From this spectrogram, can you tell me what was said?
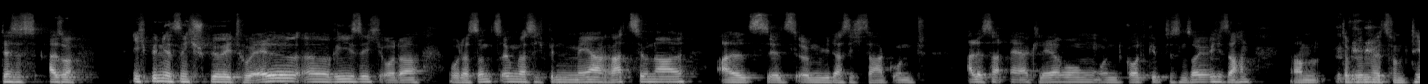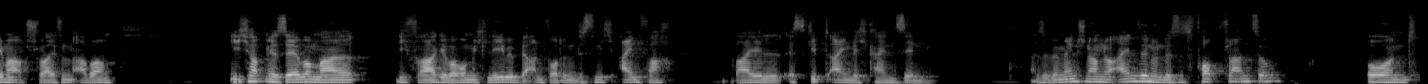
Das ist, also ich bin jetzt nicht spirituell äh, riesig oder, oder sonst irgendwas, ich bin mehr rational als jetzt irgendwie, dass ich sage, und alles hat eine Erklärung und Gott gibt es und solche Sachen. Ähm, da würden wir jetzt vom Thema abschweifen, aber ich habe mir selber mal die Frage, warum ich lebe, beantwortet und das ist nicht einfach, weil es gibt eigentlich keinen Sinn. Also wir Menschen haben nur einen Sinn und das ist Fortpflanzung und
